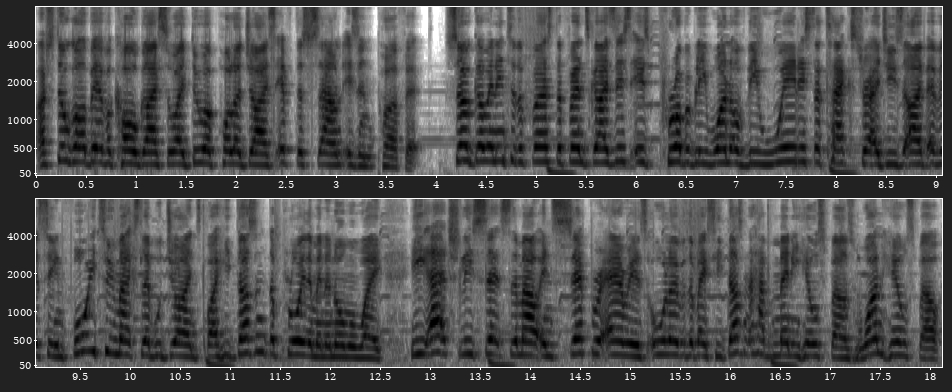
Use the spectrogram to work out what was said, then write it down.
I've still got a bit of a cold, guys, so I do apologize if the sound isn't perfect. So going into the first defense, guys, this is probably one of the weirdest attack strategies I've ever seen. 42 max level giants, but he doesn't deploy them in a normal way. He actually sets them out in separate areas all over the base. He doesn't have many heal spells, one heal spell.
